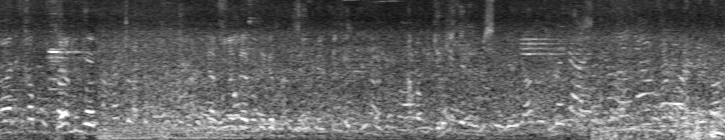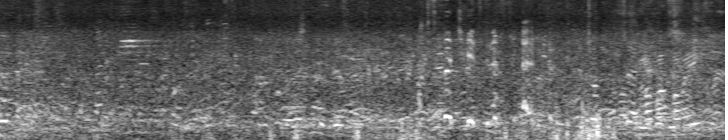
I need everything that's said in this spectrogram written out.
Harika muhtar. Ama bütün gecelerimi seviyor. Yalnız Çok güzel. Mama, mamaya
